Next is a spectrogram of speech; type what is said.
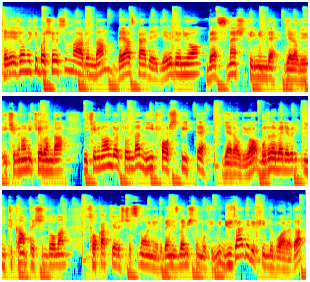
Televizyondaki başarısının ardından Beyaz Perde'ye geri dönüyor ve Smash filminde yer alıyor. 2012 yılında, 2014 yılında Need for Speed'de yer alıyor. Burada da böyle bir intikam peşinde olan sokak yarışçısını oynuyordu. Ben izlemiştim bu filmi. Güzel de bir filmdi bu arada.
